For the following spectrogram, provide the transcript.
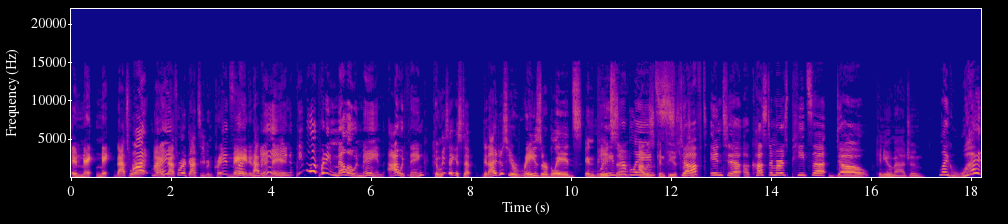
In Maine, Maine that's where I- I, right? that's where it got even crazy. Maine, like it happened in Maine. People are pretty mellow in Maine, I would think. Can we take a step? Did I just hear razor blades in pizza? Razor blades I was confused for a second. stuffed into a customer's pizza dough. Can you imagine? Like what?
